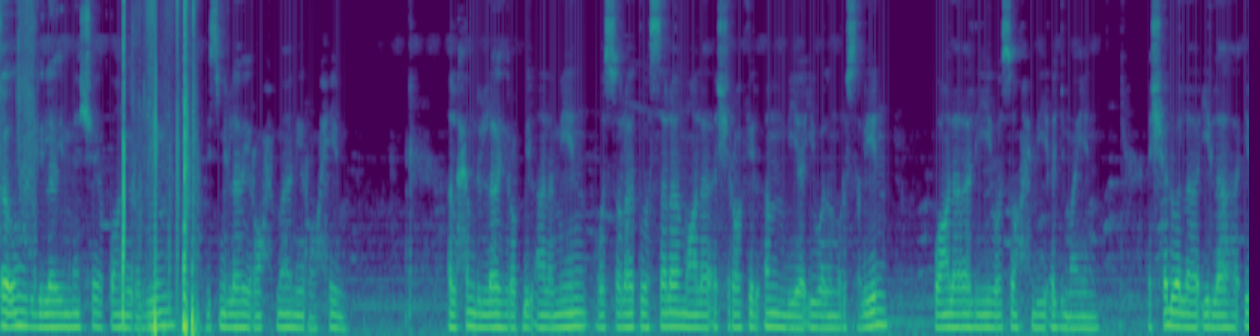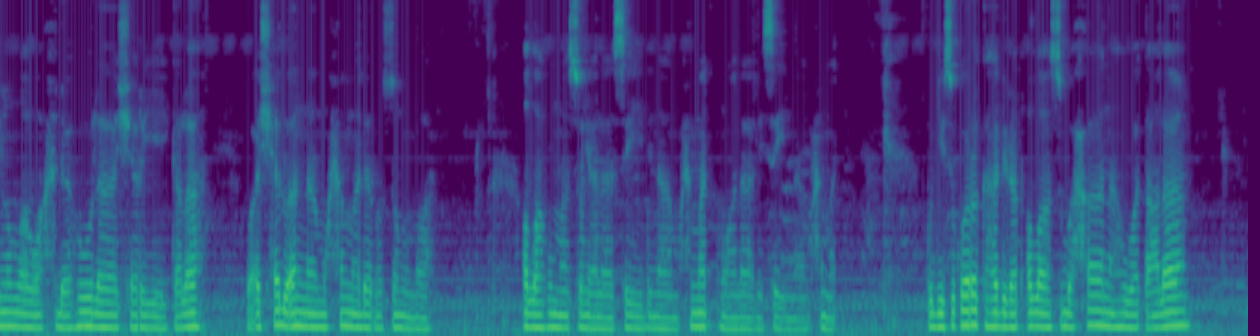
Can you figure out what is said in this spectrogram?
A'udzu billahi minasyaitonirrajim. Bismillahirrahmanirrahim. Alhamdulillahi rabbil alamin wassalatu wassalamu ala asyrafil anbiya'i wal mursalin wa ala alihi wa sahbihi ajmain. Asyhadu an la ilaha illallah wahdahu la syarikalah wa asyhadu anna Muhammadar Rasulullah. Allahumma shalli ala sayyidina Muhammad wa ala ali sayyidina Muhammad. Puji syukur kehadirat Allah Subhanahu wa Ta'ala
